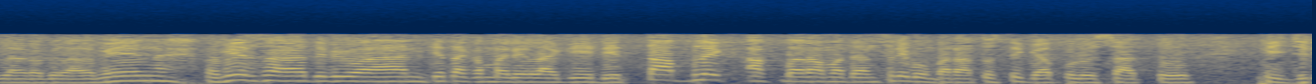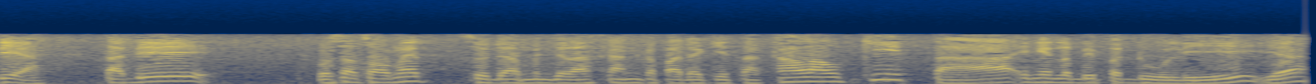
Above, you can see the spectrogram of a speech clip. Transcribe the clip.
Alhamdulillah Rabbil Alamin Pemirsa TV One Kita kembali lagi di Tablik Akbar Ramadan 1431 Hijriah Tadi Ustaz Somet sudah menjelaskan kepada kita Kalau kita ingin lebih peduli ya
